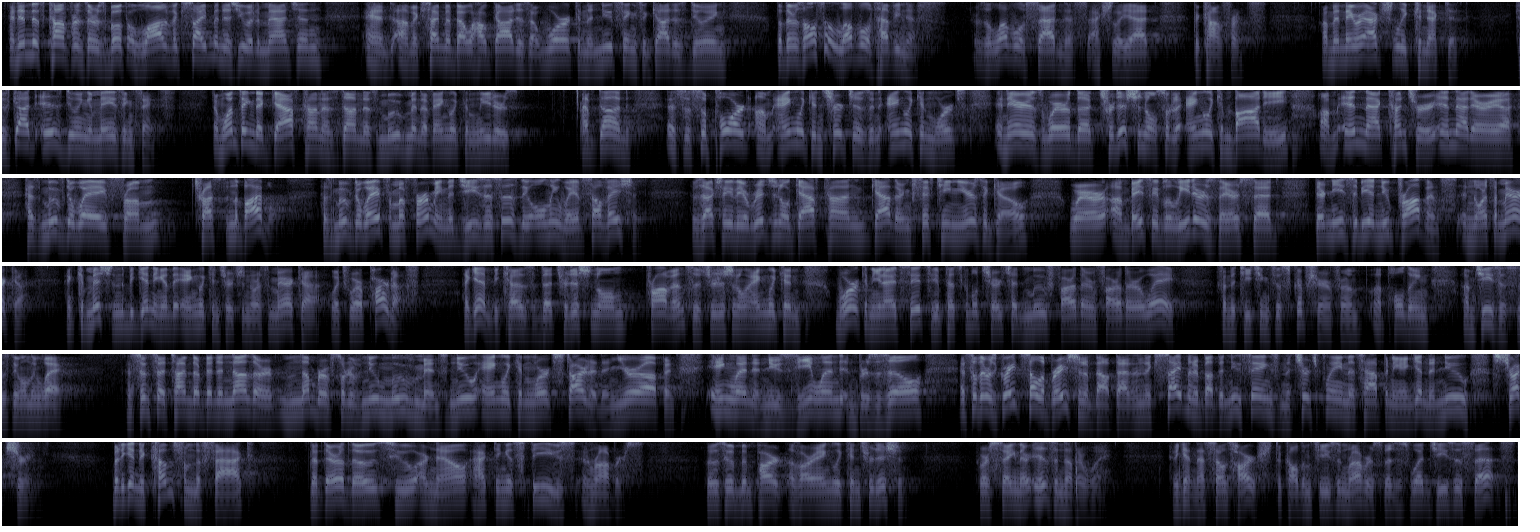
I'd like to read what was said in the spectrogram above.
And in this conference, there was both a lot of excitement, as you would imagine, and um, excitement about how God is at work and the new things that God is doing. But there was also a level of heaviness. There was a level of sadness, actually, at the conference. I mean, they were actually connected because God is doing amazing things. And one thing that GAFCON has done, this movement of Anglican leaders, have done is to support um, Anglican churches and Anglican works in areas where the traditional sort of Anglican body um, in that country, in that area, has moved away from trust in the Bible, has moved away from affirming that Jesus is the only way of salvation. It was actually the original GAFCON gathering 15 years ago where um, basically the leaders there said there needs to be a new province in North America and commissioned the beginning of the Anglican Church in North America, which we're a part of. Again, because the traditional province, the traditional Anglican work in the United States, the Episcopal Church had moved farther and farther away from the teachings of Scripture and from upholding um, Jesus as the only way. And since that time, there have been another number of sort of new movements, new Anglican work started in Europe and England and New Zealand and Brazil. And so there was great celebration about that and excitement about the new things and the church planning that's happening. Again, the new structuring. But again, it comes from the fact that there are those who are now acting as thieves and robbers, those who have been part of our Anglican tradition, who are saying there is another way. And again, that sounds harsh to call them thieves and robbers, but it's what Jesus says.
